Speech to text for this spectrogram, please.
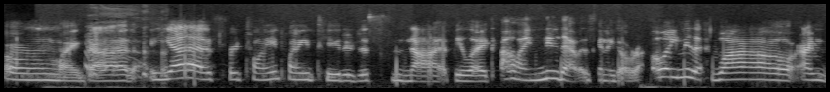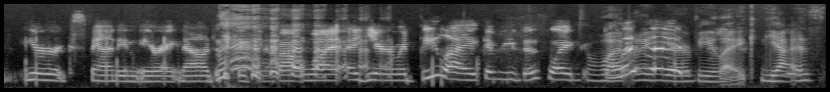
Oh my God. yes. For 2022 to just not be like, oh, I knew that was going to go wrong. Oh, I knew that. Wow. I'm, you're expanding me right now, just thinking about what a year would be like if you just like, What would a year be like? Yes.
